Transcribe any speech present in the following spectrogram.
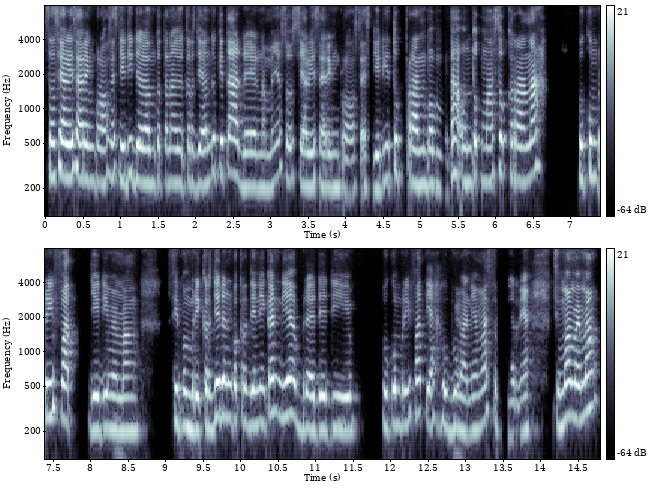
sosialisering proses. Jadi dalam ketenaga kerjaan itu kita ada yang namanya sosialisering proses. Jadi itu peran pemerintah untuk masuk ke ranah hukum privat. Jadi hmm. memang si pemberi kerja dan pekerja ini kan dia berada di hukum privat ya hubungannya ya. mas sebenarnya. Cuma memang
